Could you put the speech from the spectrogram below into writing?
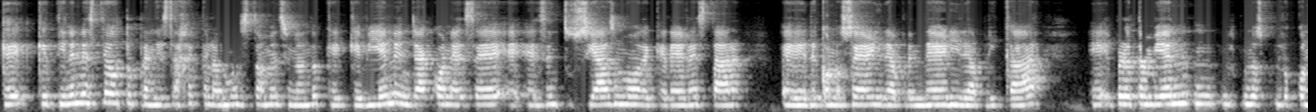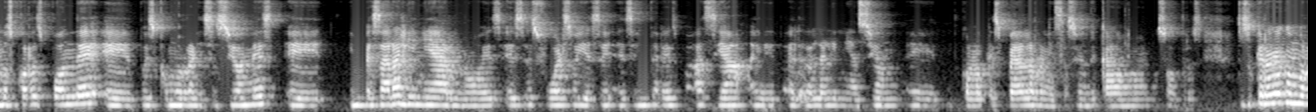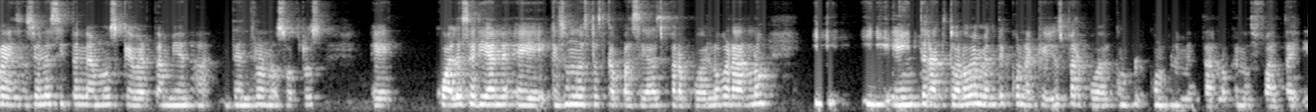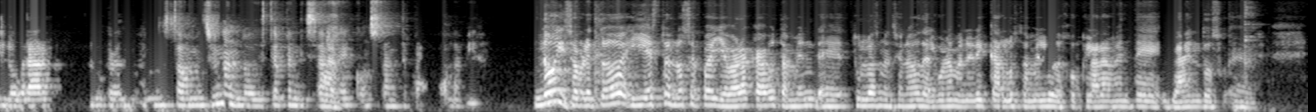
que, tienen este autoaprendizaje que lo hemos estado mencionando, que, vienen ya con ese, ese, entusiasmo de querer estar, eh, de conocer y de aprender y de aplicar, eh, pero también nos, nos corresponde, eh, pues como organizaciones, empezar a alinear ¿no? ese esfuerzo y ese, ese interés hacia eh, la alineación eh, con lo que espera la organización de cada uno de nosotros. Entonces creo que como organizaciones sí tenemos que ver también ah, dentro de nosotros eh, cuáles serían, qué son nuestras capacidades para poder lograrlo y, y e interactuar obviamente con aquellos para poder complementar lo que nos falta y lograr lo que hemos estado mencionando, este aprendizaje constante para toda la vida. No, y sobre todo, y esto no se puede llevar a cabo también, eh, tú lo has mencionado de alguna manera y Carlos también lo dejó claramente ya en dos, eh,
